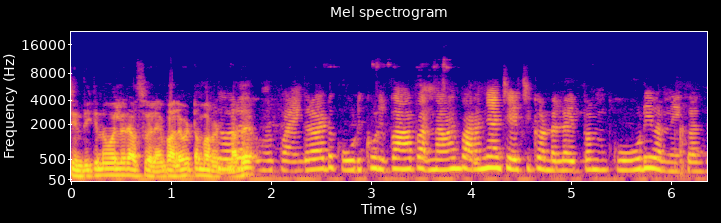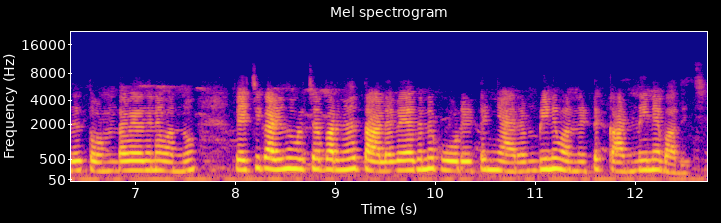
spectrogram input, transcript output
ചിന്തിക്കുന്ന പോലെ ഒരു അസുഖമല്ല ഞാൻ പലവട്ടം പറഞ്ഞിട്ടുണ്ട്. അത് ഭയങ്കരമായിട്ട് കൂടിക്കൂടി. ഇപ്പം ആ ഞാൻ പറഞ്ഞ ചേച്ചിക്കുണ്ടല്ലോ ഇപ്പം കൂടി വന്നേക്കും. അത് തൊണ്ടവേദന വന്നു. ചേച്ചി കഴിഞ്ഞ് വിളിച്ചാൽ പറഞ്ഞത് തലവേദന കൂടിയിട്ട് ഞരമ്പിന് വന്നിട്ട് കണ്ണിനെ ബാധിച്ചു.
